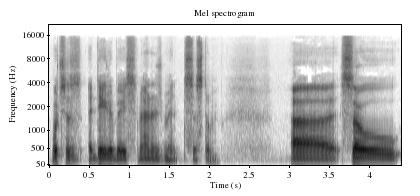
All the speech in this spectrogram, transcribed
which is a database management system. Uh, so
